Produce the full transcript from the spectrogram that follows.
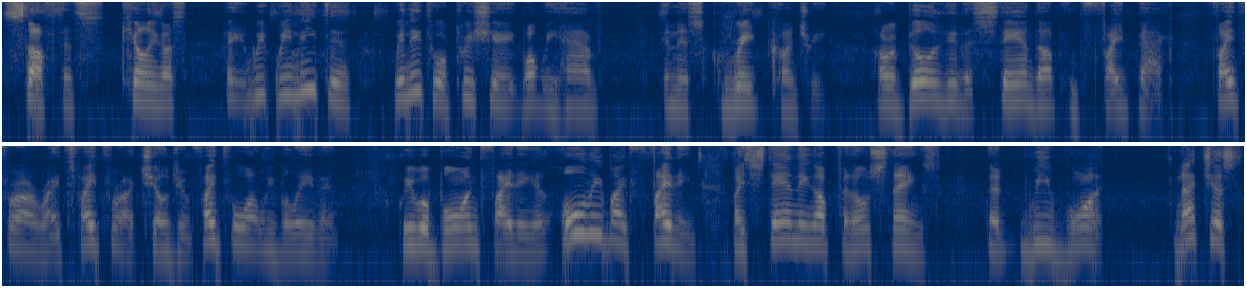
stuff that's killing us. Hey, we, we, need to, we need to appreciate what we have in this great country. Our ability to stand up and fight back, fight for our rights, fight for our children, fight for what we believe in. We were born fighting, and only by fighting, by standing up for those things that we want, not just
